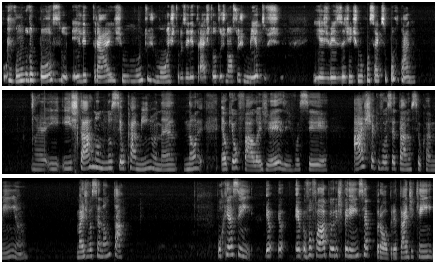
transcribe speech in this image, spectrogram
O fundo do poço, ele traz muitos monstros, ele traz todos os nossos medos. E às vezes a gente não consegue suportar, né? É, e, e, estar no, no seu caminho, né? Não, é o que eu falo, às vezes você acha que você tá no seu caminho, mas você não tá. Porque assim, eu, eu, eu vou falar por experiência própria, tá? De quem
